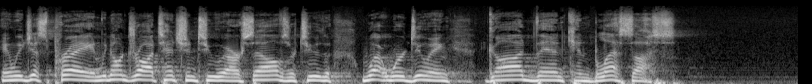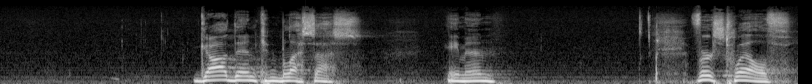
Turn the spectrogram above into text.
and we just pray and we don't draw attention to ourselves or to the, what we're doing, God then can bless us. God then can bless us. Amen. Verse 12.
